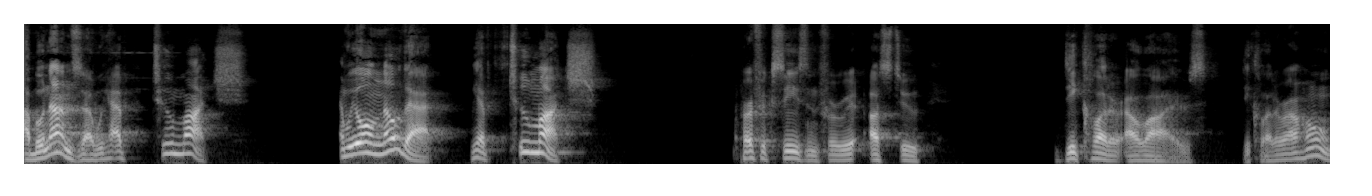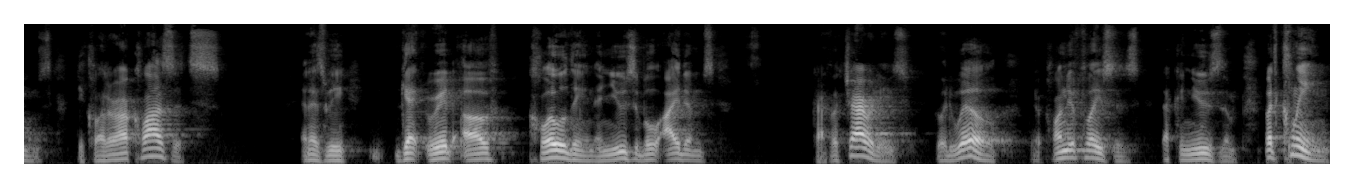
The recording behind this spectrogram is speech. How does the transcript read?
abundanza, we have too much. And we all know that. We have too much. Perfect season for us to declutter our lives, declutter our homes, declutter our closets. And as we get rid of clothing and usable items, Catholic Charities, Goodwill, there are plenty of places that can use them, but clean.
